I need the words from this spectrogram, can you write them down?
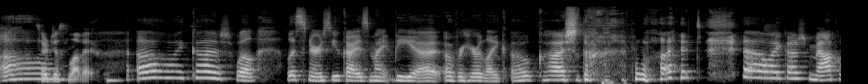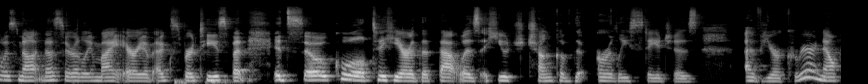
Oh. So just love it. Oh my gosh. Well, listeners, you guys might be uh, over here like, oh gosh, the, what? Oh my gosh, math was not necessarily my area of expertise, but it's so cool to hear that that was a huge chunk of the early stages of your career. Now,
